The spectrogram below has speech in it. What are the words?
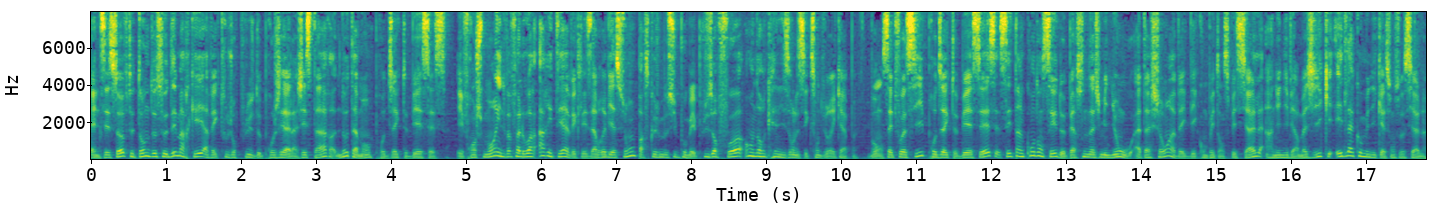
NCSoft tente de se démarquer avec toujours plus de projets à la Gestar, notamment Project BSS. Et franchement, il va falloir arrêter avec les abréviations parce que je me suis paumé plusieurs fois en organisant les sections du récap. Bon, cette fois-ci, Project BSS, c'est un condensé de personnages mignons ou attachants avec des compétences spéciales, un univers magique et de la communication sociale.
